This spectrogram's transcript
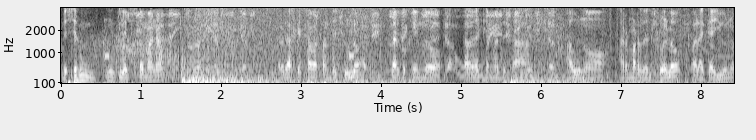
De ser un, un cleptómano. La verdad es que está bastante chulo. Estar cogiendo cada vez que mates a, a uno armas del suelo. Vale, aquí hay uno.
